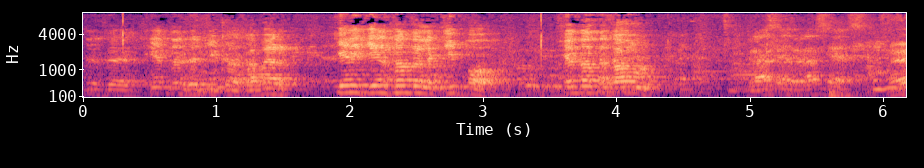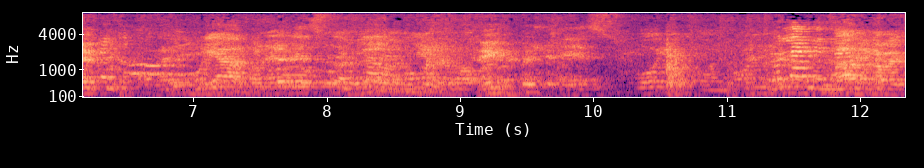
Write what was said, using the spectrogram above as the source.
Siéntense, siéntense, chicas. A ver, ¿quiénes, quiénes son del equipo? Siéntate, Saúl. Gracias, gracias. ¿Eh? Voy a poner esto aquí. Es pollo con Hola, Ah, nena. ver.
